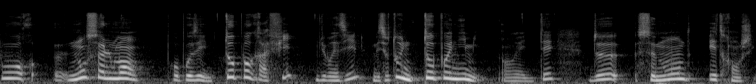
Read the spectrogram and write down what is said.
pour euh, non seulement proposer une topographie du Brésil, mais surtout une toponymie, en réalité, de ce monde étranger.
